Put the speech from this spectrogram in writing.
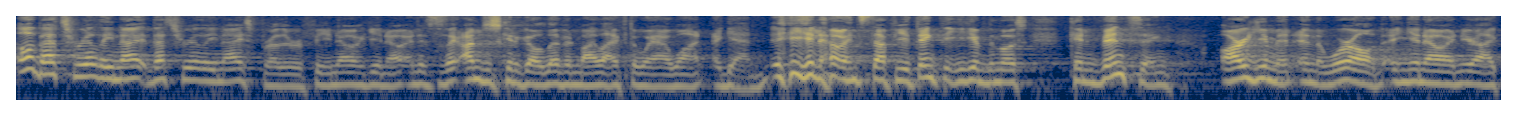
oh, that's really nice. That's really nice, brother Rufino, you know. And it's like, I'm just going to go living my life the way I want again, you know, and stuff. You think that you give the most convincing argument in the world, and you know, and you're like,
